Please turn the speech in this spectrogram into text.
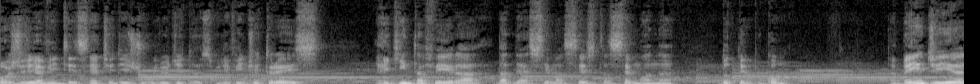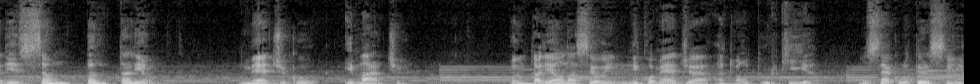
Hoje é 27 de julho de 2023, é quinta-feira da 16ª semana do Tempo Comum. Também é dia de São Pantaleão, médico e mártir. Pantaleão nasceu em Nicomédia, atual Turquia, no século III.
